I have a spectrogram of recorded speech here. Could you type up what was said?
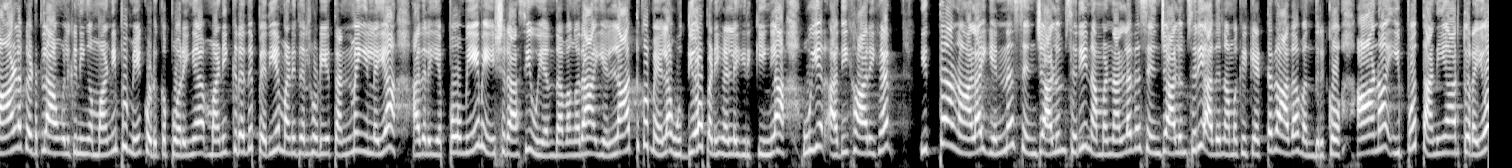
காலகட்டத்தில் அவங்களுக்கு நீங்கள் மன்னிப்புமே கொடுக்க போறீங்க. மணிக்கிறது பெரிய மனிதர்களுடைய தன்மை இல்லையா? அதில் எப்போவுமே மேஷராசி உயர்ந்தவங்க தான். எல்லாத்துக்கும் மேலே உத்தியோக பணிகளில் இருக்கீங்களா? உயர் அதிகாரிகள் இத்தனை நாளாக என்ன செஞ்சாலும் சரி நம்ம நல்லதை செஞ்சாலும் சரி அது நமக்கு கெட்டதாக தான் வந்திருக்கும். ஆனால் இப்போ தனியார் துறையோ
